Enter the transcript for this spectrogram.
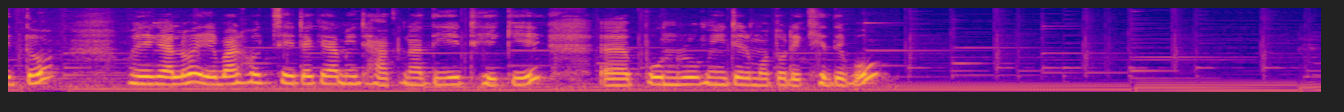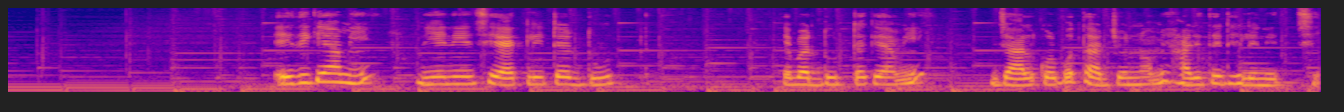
এই তো হয়ে গেল। এবার হচ্ছে এটাকে আমি ঢাকনা দিয়ে ঢেকে পনেরো মিনিটের মতো রেখে দেবো। এদিকে আমি নিয়ে নিয়েছি এক লিটার দুধ। এবার দুধটাকে আমি জাল করব, তার জন্য আমি হাঁড়িতে ঢেলে নিচ্ছি।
